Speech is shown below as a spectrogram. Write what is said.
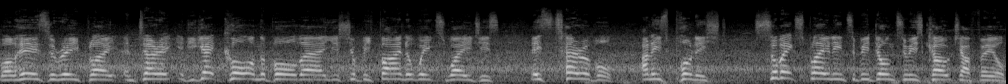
Well, here's the replay. And Derek, if you get caught on the ball there, you should be fined a week's wages. It's terrible, and he's punished. Some explaining to be done to his coach, I feel.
